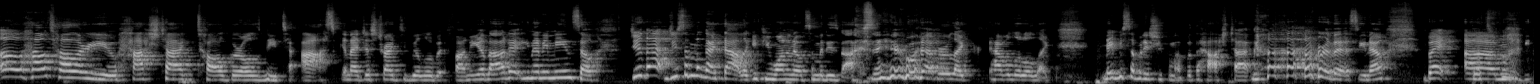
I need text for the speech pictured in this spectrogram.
"Oh, how tall are you?" Hashtag tall girls need to ask, and I just tried to be a little bit funny about it. You know what I mean? So do that, do something like that. Like if you want to know if somebody's vaccinated or whatever, like have a little like maybe somebody should come up with a hashtag for this, you know. But That's um, funny.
